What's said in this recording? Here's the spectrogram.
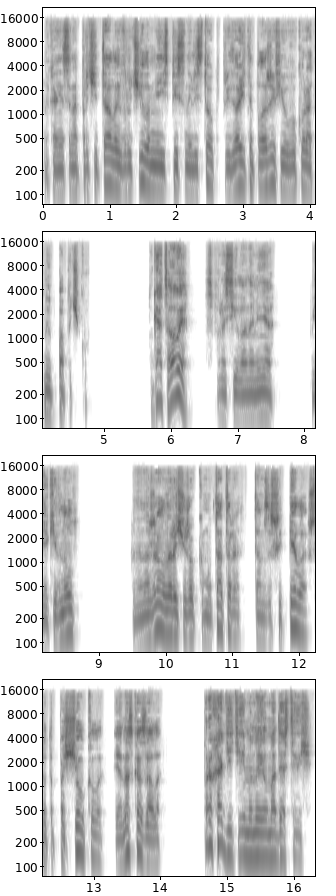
Наконец она прочитала и вручила мне исписанный листок, предварительно положив его в аккуратную папочку. «Готовы?» – спросила она меня. Я кивнул. Она нажала на рычажок коммутатора, там зашипело, что-то пощелкало, и она сказала. «Проходите, Эммануил Модестович.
